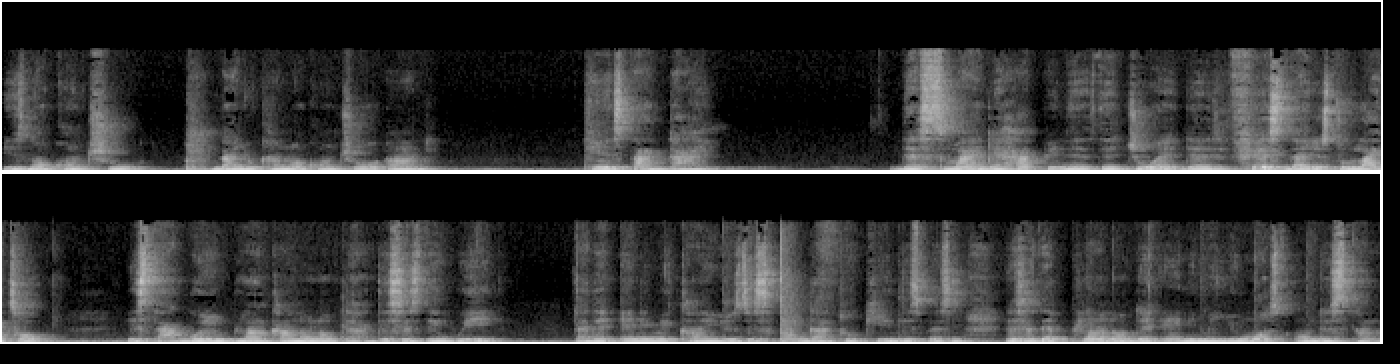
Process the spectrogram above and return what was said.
is not controlled that you cannot control and things start dying. The smile the happiness the joy the face that used to light up it start going blank and all of that. This is the way that the enemy can use this anger to kill this person. This is the plan of the enemy. You must understand.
